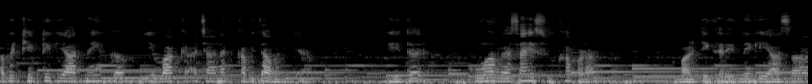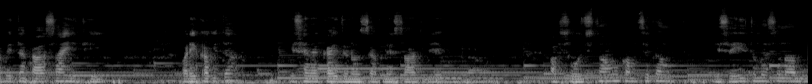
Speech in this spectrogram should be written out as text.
अभी ठीक ठीक याद नहीं, कब ये वाक्य अचानक कविता बन गया। भीतर कुआँ वैसा ही सूखा पड़ा था। बाल्टी खरीदने की आशा अभी तक आशा ही थी। और ये कविता इसे मैं कई दिनों से अपने साथ लिए घूम अब सोचता हूँ कम से कम इसे ही तुम्हें सुना दूँ।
